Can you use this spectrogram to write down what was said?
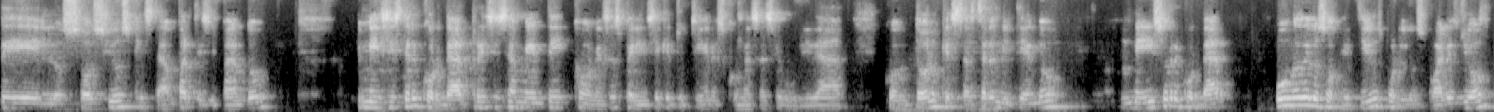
de los socios que estaban participando me hiciste recordar precisamente con esa experiencia que tú tienes, con esa seguridad, con todo lo que estás transmitiendo, me hizo recordar uno de los objetivos por los cuales yo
